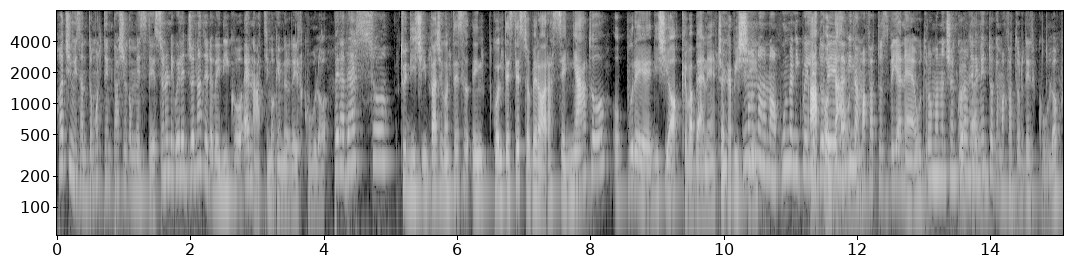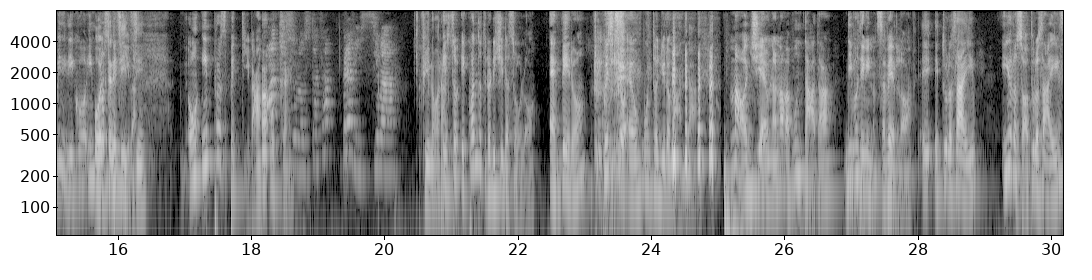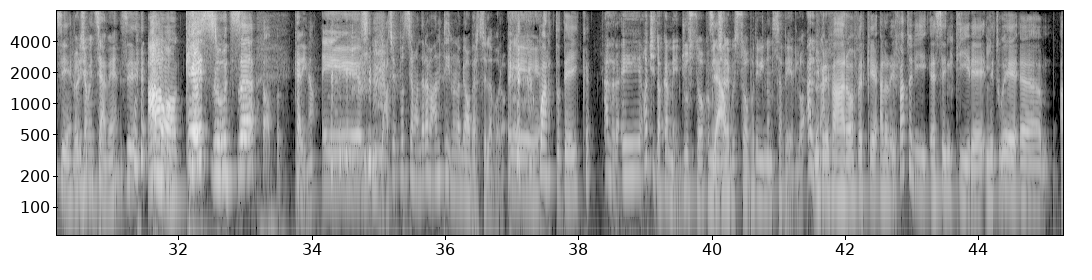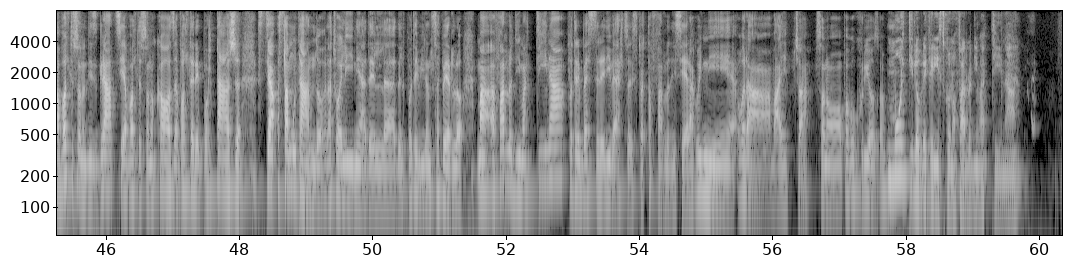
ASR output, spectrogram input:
oggi mi sento molto in pace con me stesso. È una di quelle giornate dove dico, è un attimo che mi ero del culo. Per adesso... Tu dici in pace con te, stesso- in- con te stesso però rassegnato oppure dici ok va bene, cioè capisci? No, no, no, una di quelle Up dove la vita mi ha fatto sveglia neutro, ma non c'è ancora Ok. un elemento che mi ha fatto del culo. Quindi dico in Oltre prospettiva. zizi, O in prospettiva. Ah, Oggi ok. sono stata bravissima. finora. E, so- e quando te lo dici da solo? È vero? Questo è un punto di domanda. Ma oggi è una nuova puntata di Potevi non saperlo. E, e tu lo sai? Io lo so, tu lo sai? Sì. Lo diciamo insieme? Sì. Amo, che suz! Top. Carina. E mi piace, possiamo andare avanti, non abbiamo perso il lavoro. E... Quarto take. Allora, e oggi tocca a me, giusto? Cominciare Siamo. questo Potevi non saperlo. Mi Allora, preparo perché allora il fatto di eh, sentire le tue eh, a volte sono disgrazie, a volte sono cose, a volte reportage, stia- sta mutando la tua linea del, del potevi non saperlo, ma farlo di mattina potrebbe essere diverso rispetto a farlo di sera, quindi ora vai, cioè sono proprio curioso. molti lo preferiscono farlo di mattina.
